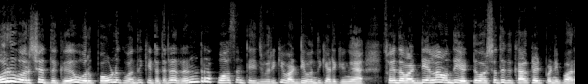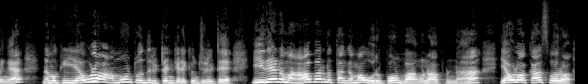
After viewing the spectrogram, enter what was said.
ஒரு வருஷத்துக்கு ஒரு பவுனுக்கு வந்து கிட்டத்தட்ட ரெண்டரை பர்சன்டேஜ் வரைக்கும் வட்டி வந்து கிடைக்குங்க. ஸோ இந்த வட்டியெல்லாம் வந்து எட்டு வருஷத்துக்கு கால்குலேட் பண்ணி பாருங்க. நமக்கு எவ்வளோ அமௌண்ட் வந்து ரிட்டர்ன் கிடைக்கும்னு சொல்லிட்டு. இதே நம்ம ஆபரண தங்கமாக ஒரு பவுன் வாங்கணும் அப்படின்னா எவ்வளோ காசு வரும்?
